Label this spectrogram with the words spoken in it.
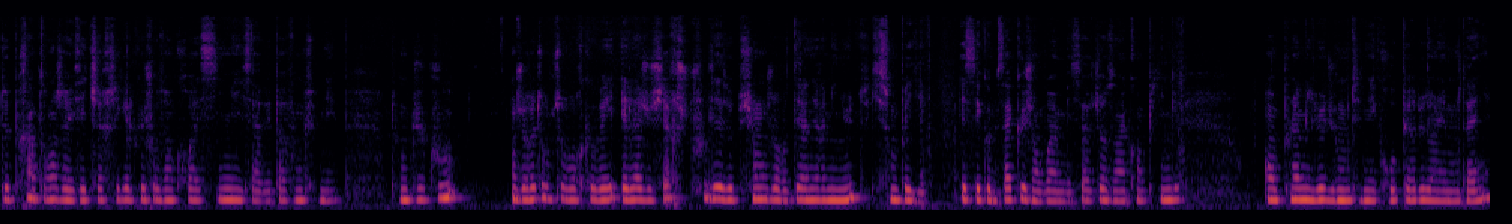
de printemps j'avais essayé de chercher quelque chose en Croatie mais ça n'avait pas fonctionné. Donc du coup je retourne sur Workaway et là je cherche toutes les options genre dernière minute qui sont payées. Et c'est comme ça que j'envoie un message dans un camping en plein milieu du Monténégro, perdu dans les montagnes.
